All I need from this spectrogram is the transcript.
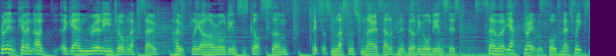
Brilliant, Kevin. I, again, really enjoyable episode. Hopefully, our audience has got some, picked up some lessons from there if they're looking at building audiences. So, uh, yeah, great. Look forward to next week's.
